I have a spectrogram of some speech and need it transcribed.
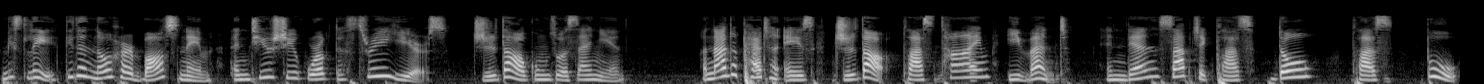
Miss Lee didn't know her boss name until she worked three years. 直到工作三年. Another pattern is 直到 plus time event, and then subject plus 都 plus 不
